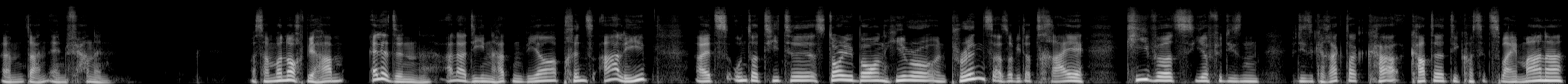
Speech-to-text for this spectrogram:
ähm, dann entfernen. Was haben wir noch? Wir haben Aladdin. Aladdin hatten wir. Prinz Ali als Untertitel Storyborn, Hero und Prince. Also wieder drei Keywords hier für, diesen, für diese Charakterkarte. Die kostet zwei Mana.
